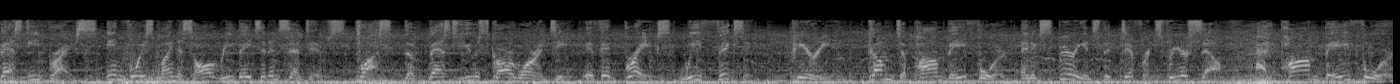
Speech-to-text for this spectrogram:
best e-price. Invoice minus all rebates and incentives. Plus, the best used car warranty. If it breaks, we fix it. Period. Come to Palm Bay Ford and experience the difference for yourself at Palm Bay Ford.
